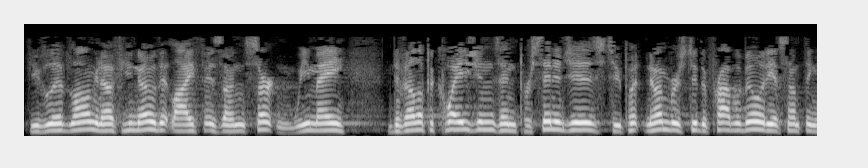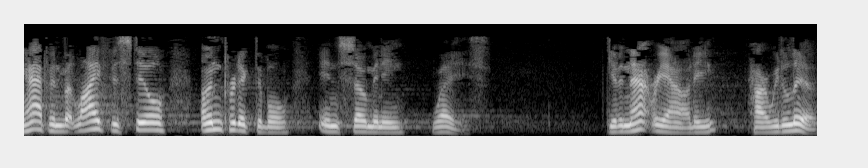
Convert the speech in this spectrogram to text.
If you've lived long enough, you know that life is uncertain. We may develop equations and percentages to put numbers to the probability of something happen, but life is still unpredictable in so many ways. Given that reality, how are we to live?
